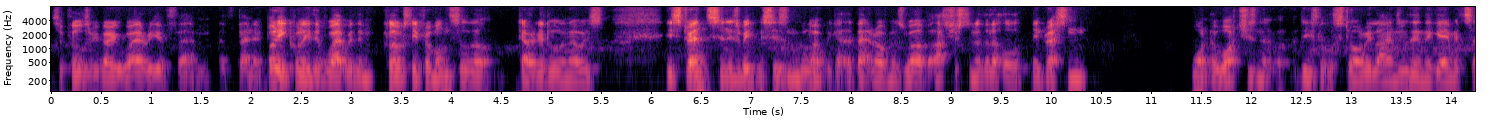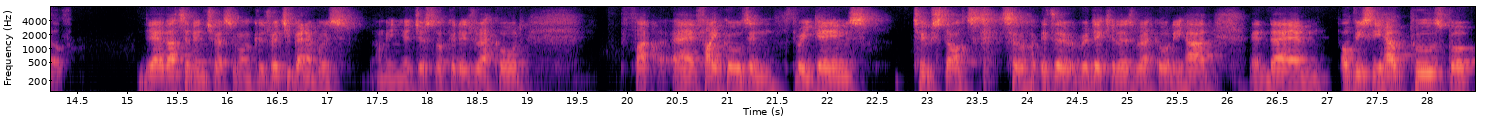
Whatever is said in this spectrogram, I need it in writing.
so Pools will be very wary of um, of Bennett. But equally, they've worked with him closely for months, so Gary Liddle will know his his strengths and his weaknesses, and we'll hope to get the better of him as well. But that's just another little interesting one to watch, isn't it? These little storylines within the game itself. Yeah, that's an interesting one because Richie Bennett was. I mean, you just look at his record: five, uh, five goals in three games, two starts. So it's a ridiculous record he had, and um, obviously helped Pools, but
